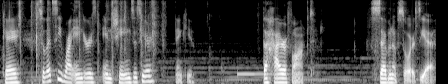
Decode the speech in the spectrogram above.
Okay, so let's see why anger is in chains is here. Thank you. The Hierophant, Seven of Swords. Yeah.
